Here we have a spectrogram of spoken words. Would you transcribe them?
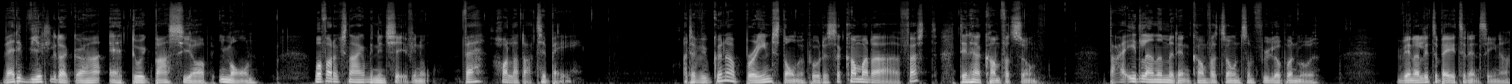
hvad er det virkelig, der gør, at du ikke bare siger op i morgen? Hvorfor har du ikke snakket med din chef endnu? Hvad holder dig tilbage? Og da vi begynder at brainstorme på det, så kommer der først den her comfort zone. Der er et eller andet med den comfort zone, som fylder på en måde. Vi vender lidt tilbage til den senere.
